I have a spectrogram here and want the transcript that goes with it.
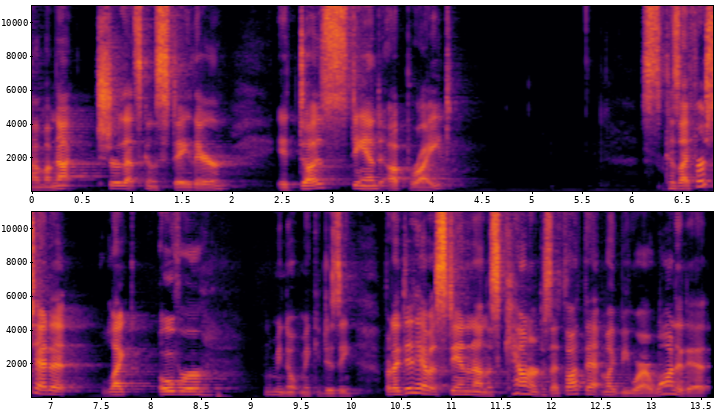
Um, I'm not sure that's going to stay there. It does stand upright because I first had it like over, let me not make you dizzy, but I did have it standing on this counter because I thought that might be where I wanted it.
